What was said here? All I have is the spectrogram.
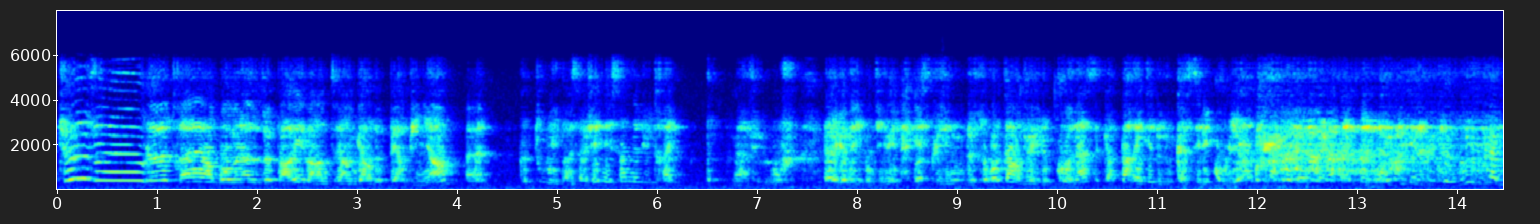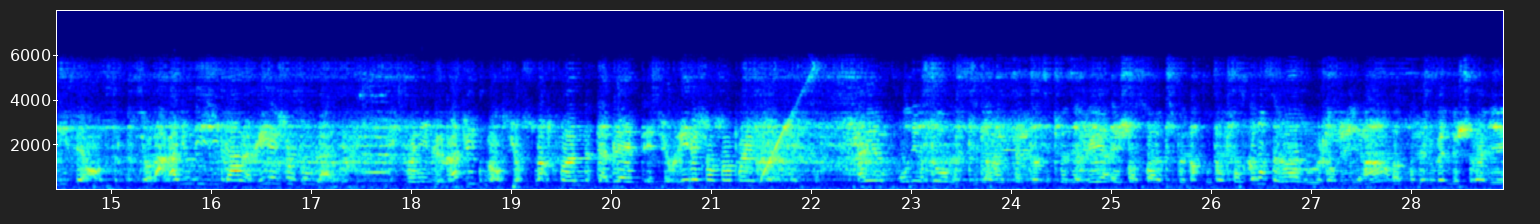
Toujours le train en provenance de Paris va entrer en gare de Perpignan, hein, que tous les passagers descendent du train. Mais un fait ouf. Gamin il continue, excusez-nous de ce retard dû à une connasse qui a pas arrêté de nous casser les couilles. hein. Écoutez plus de 1000 blagues différentes sur la radio digitale Rire et Chanson Blague. Disponible gratuitement sur smartphone, tablette et sur rireetchanson.fr. Allez hop, on y retourne. 6h27 dans à rire et chansons un petit peu partout en France. Comment ça va vous aujourd'hui hein? On va prendre des nouvelles de Chevalier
